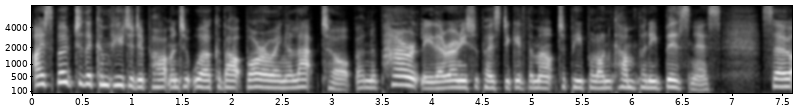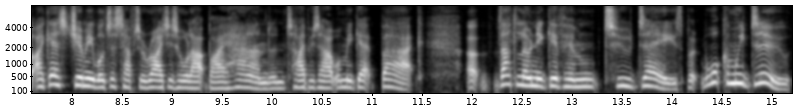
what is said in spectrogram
I spoke to the computer department at work about borrowing a laptop, and apparently they're only supposed to give them out to people on company business. So I guess Jimmy will just have to write it all out by hand and type it out when we get back. Uh, that'll only give him two days, but what can we do?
